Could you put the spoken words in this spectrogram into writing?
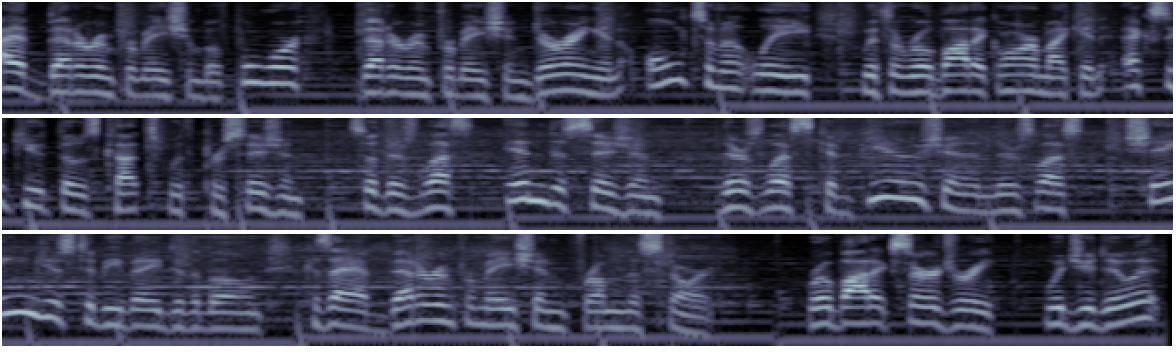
I have better information before, better information during, and ultimately, with a robotic arm, I can execute those cuts with precision. So there's less indecision, there's less confusion, there's less changes to be made to the bone because I have better information from the start. Robotic surgery, would you do it?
